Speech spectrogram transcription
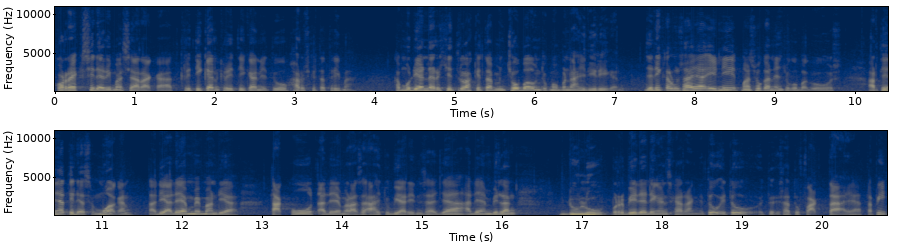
Koreksi dari masyarakat, kritikan-kritikan itu harus kita terima. Kemudian dari situlah kita mencoba untuk membenahi diri kan. Jadi kalau saya ini masukan yang cukup bagus. Artinya tidak semua kan. Tadi ada yang memang dia takut, ada yang merasa ah itu biarin saja, ada yang bilang dulu berbeda dengan sekarang. Itu itu itu satu fakta ya. Tapi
